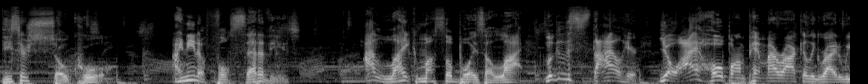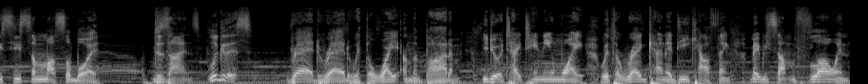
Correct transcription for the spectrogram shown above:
These are so cool. I need a full set of these. I like Muscle Boys a lot. Look at the style here. Yo, I hope on Pimp My Rocket League ride we see some Muscle Boy designs. Look at this. Red, red with the white on the bottom. You do a titanium white with a red kind of decal thing. Maybe something flowing,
